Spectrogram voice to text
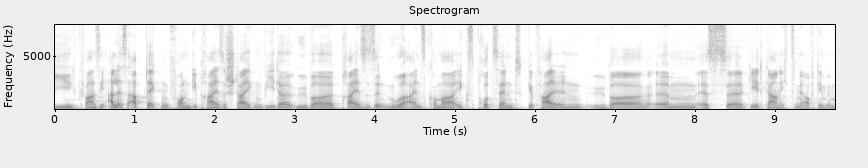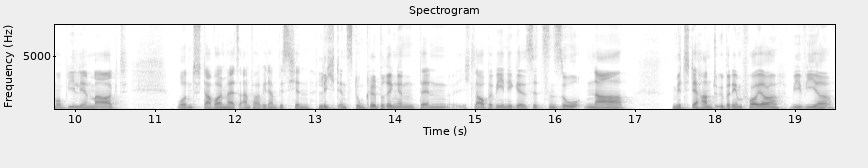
die quasi alles abdecken von die Preise steigen wieder, über Preise sind nur 1,x Prozent gefallen, über ähm, es äh, geht gar nichts mehr auf dem Immobilienmarkt. Und da wollen wir jetzt einfach wieder ein bisschen Licht ins Dunkel bringen, denn ich glaube, wenige sitzen so nah mit der Hand über dem Feuer wie wir.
